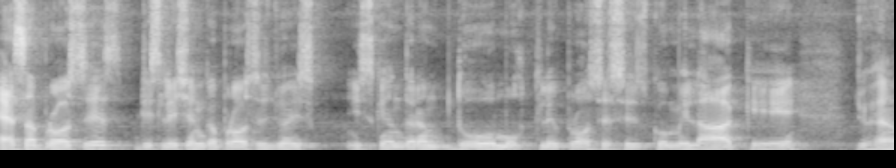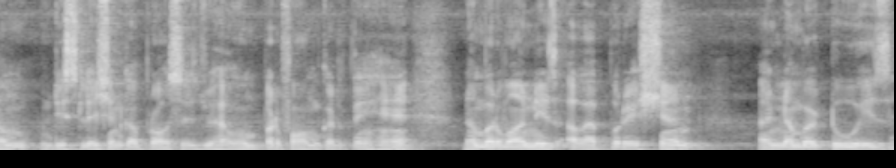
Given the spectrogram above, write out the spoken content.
ऐसा प्रोसेस डिस्लेशन का प्रोसेस जो है, इस, इसके अंदर हम दो मुख्तलिफ़ प्रोसेस को मिला के जो है, हम डिस्लेशन का प्रोसेस जो है, वो हम परफॉर्म करते हैं। Number one is evaporation and number two is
